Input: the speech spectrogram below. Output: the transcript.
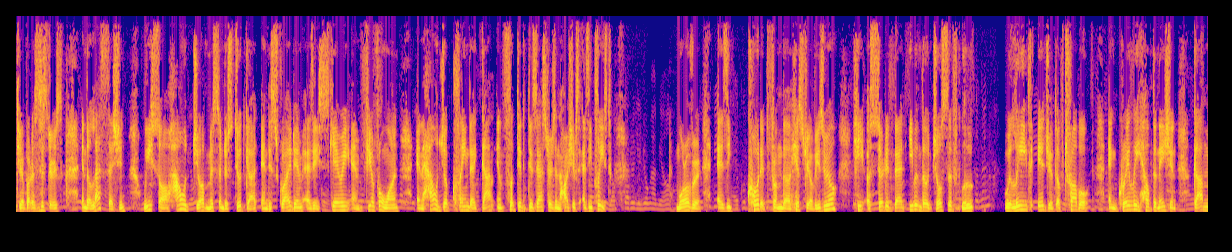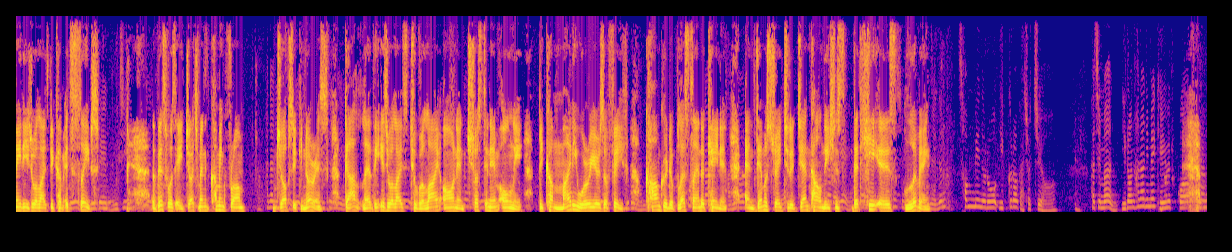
Dear brothers and sisters, in the last session, we saw how Job misunderstood God and described him as a scary and fearful one, and how Job claimed that God inflicted disasters and hardships as he pleased. Moreover, as he quoted from the history of Israel, he asserted that even though Joseph relieved Egypt of trouble and greatly helped the nation, God made the Israelites become its slaves. This was a judgment coming from Job's ignorance, God led the Israelites to rely on and trust in Him only, become mighty warriors of faith, conquer the blessed land of Canaan, and demonstrate to the Gentile nations that He is living.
